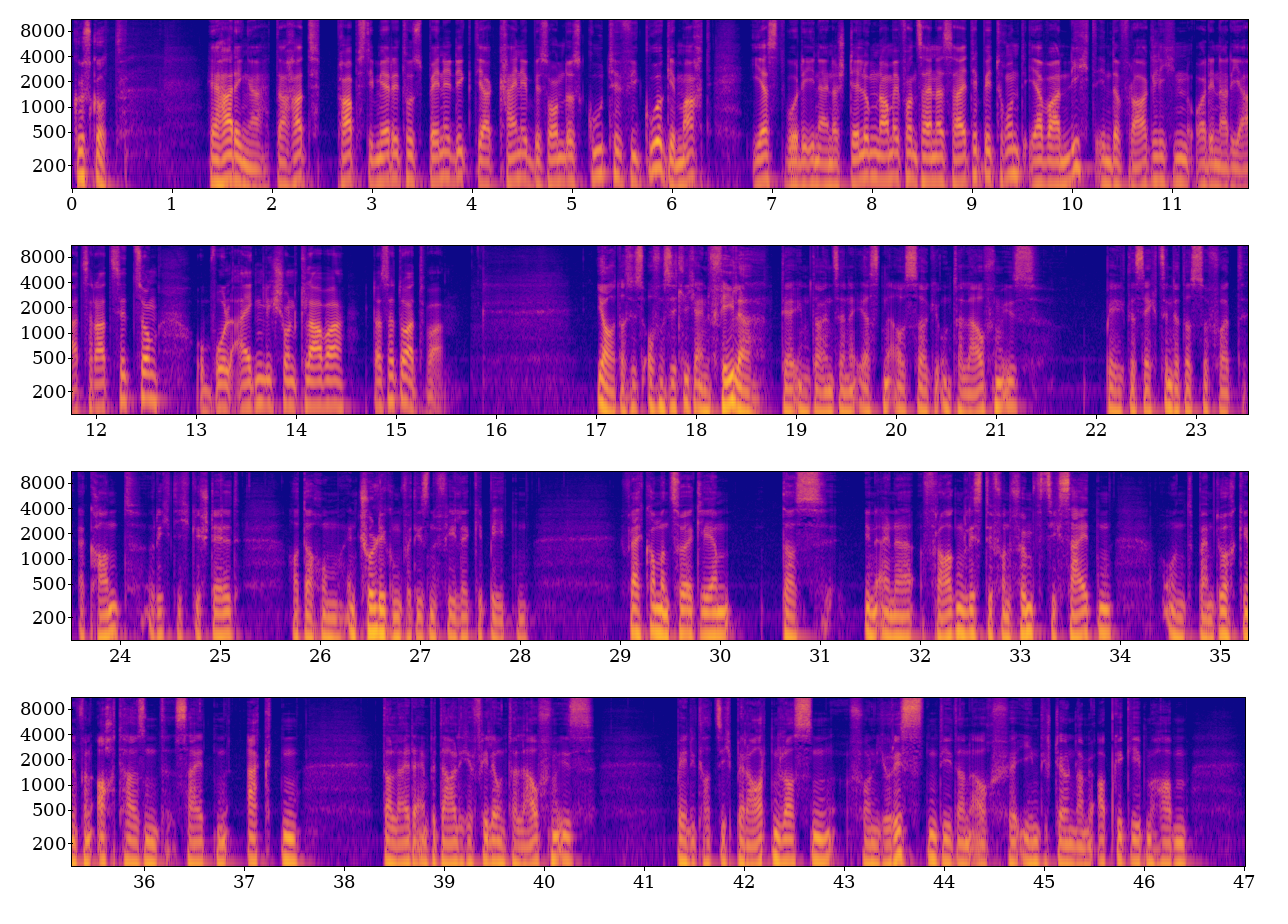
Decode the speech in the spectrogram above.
Grüß Gott. Herr Haringer, da hat Papst Emeritus Benedikt ja keine besonders gute Figur gemacht. Erst wurde in einer Stellungnahme von seiner Seite betont, er war nicht in der fraglichen Ordinariatsratssitzung, obwohl eigentlich schon klar war, dass er dort war. Ja, das ist offensichtlich ein Fehler, der ihm da in seiner ersten Aussage unterlaufen ist. Benedikt XVI. hat das sofort erkannt, richtig gestellt, hat auch um Entschuldigung für diesen Fehler gebeten. Vielleicht kann man so erklären, dass in einer Fragenliste von 50 Seiten und beim Durchgehen von 8000 Seiten Akten da leider ein bedauerlicher Fehler unterlaufen ist. Benedikt hat sich beraten lassen von Juristen, die dann auch für ihn die Stellungnahme abgegeben haben.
